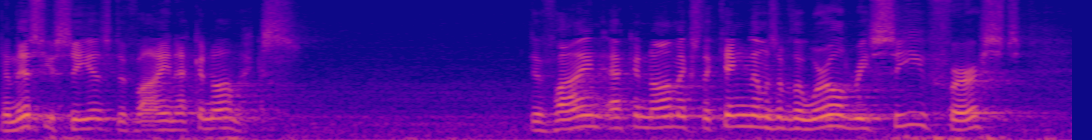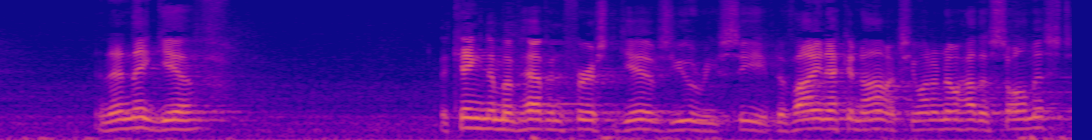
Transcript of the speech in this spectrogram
And this, you see, is divine economics divine economics. The kingdoms of the world receive first, and then they give. The kingdom of heaven first gives, you receive. Divine economics. You want to know how the psalmist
